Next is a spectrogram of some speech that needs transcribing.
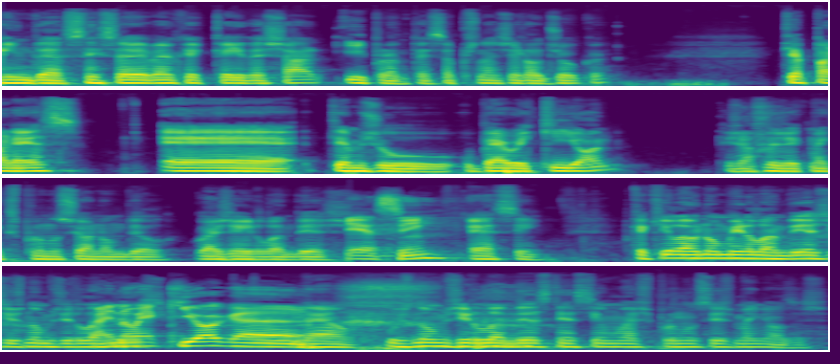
ainda sem saber bem o que é que ia deixar. E pronto, essa personagem era o Joker, que aparece. É, temos o, o Barry Keoghan, que já fui ver como é que se pronuncia o nome dele. O gajo é irlandês. É assim? É assim. Porque aquilo é o nome irlandês e os nomes Ai, irlandeses. não é Kyogan. Não, os nomes irlandeses têm assim umas pronúncias manhosas.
